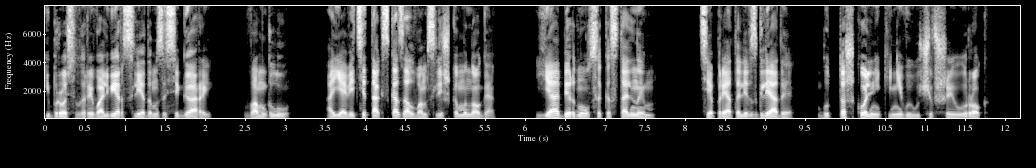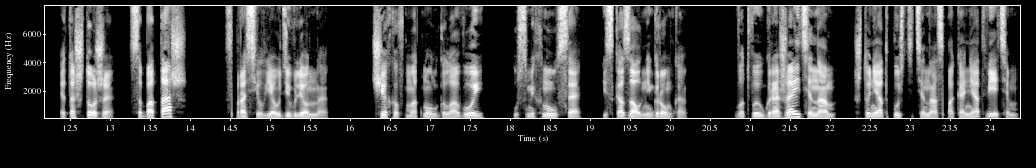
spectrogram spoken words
и бросил револьвер следом за сигарой. Во мглу. А я ведь и так сказал вам слишком много. Я обернулся к остальным. Те прятали взгляды, будто школьники, не выучившие урок. «Это что же, саботаж?» — спросил я удивленно. Чехов мотнул головой, усмехнулся и сказал негромко. «Вот вы угрожаете нам, что не отпустите нас, пока не ответим,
